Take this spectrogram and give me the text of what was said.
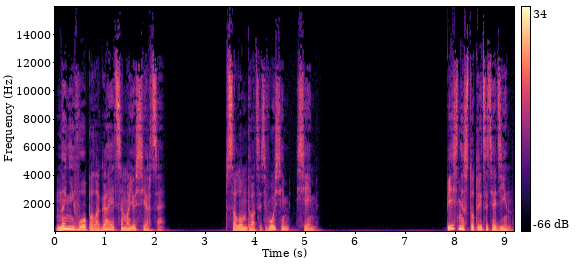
На него полагается мое сердце». Псалом 28, 7. Песня 131.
